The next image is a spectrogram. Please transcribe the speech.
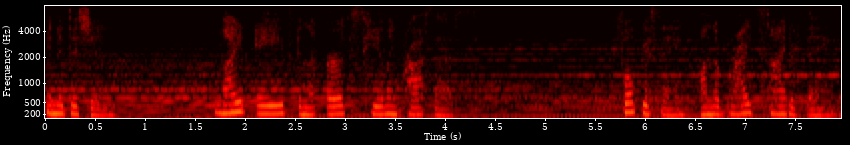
In addition, light aids in the Earth's healing process, focusing on the bright side of things,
